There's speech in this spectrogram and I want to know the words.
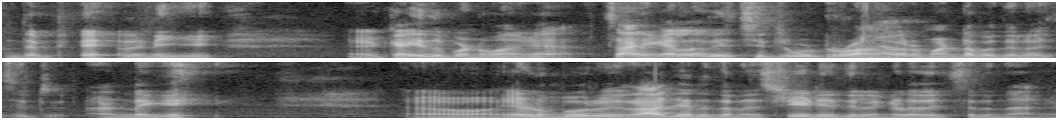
அந்த பேரணிக்கு கைது பண்ணுவாங்க. சாயங்காலம் வச்சுட்டு விட்டுருவாங்க ஒரு மண்டபத்தில் வச்சுட்டு. அன்னைக்கு எழும்பூர் ராஜரத்ன ஸ்டேடியத்தில் எங்களை வச்சுருந்தாங்க.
